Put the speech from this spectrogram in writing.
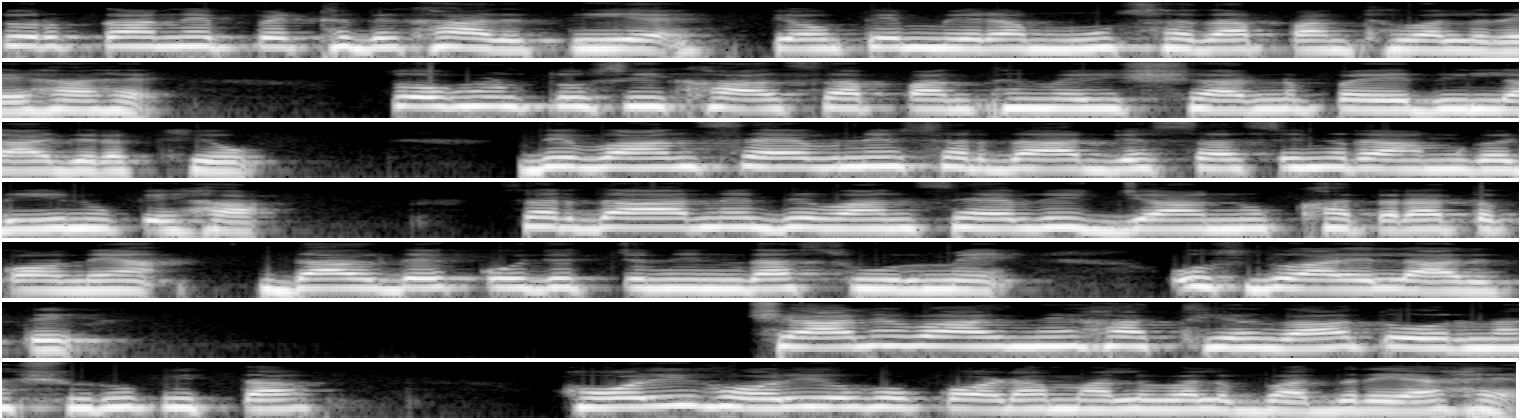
ਤੁਰਕਾਂ ਨੇ ਪਿੱਠ ਦਿਖਾ ਦਿੱਤੀ ਹੈ, ਕਿਉਂਕਿ ਮੇਰਾ ਮੂੰਹ ਸਦਾ ਪੰਥ ਵੱਲ ਰਿਹਾ ਹੈ। ਸੋ ਹੁਣ ਤੁਸੀਂ ਖਾਲਸਾ ਪੰਥ ਮੇਰੀ ਸ਼ਰਨ ਪਏ ਦੀ ਲਾਜ ਰੱਖਿਓ। ਦੀਵਾਨ ਸਾਹਿਬ ਨੇ ਸਰਦਾਰ ਜੱਸਾ ਸਿੰਘ ਰਾਮਗੜੀ ਨੂੰ ਕਿਹਾ। ਸਰਦਾਰ ਨੇ ਦੀਵਾਨ ਸਾਹਿਬ ਦੀ ਜਾਨ ਨੂੰ ਖਤਰਾ ਤਕਾਉਂਦਿਆਂ ਦਲ ਦੇ ਕੁਝ ਚੁਨਿੰਦਾ ਸੂਰਮੇ ਉਸ ਦੁਆਲੇ ਲਾ ਦਿੱਤੇ। ਸ਼ਾਹਨਵਾਜ਼ ਨੇ ਹਾਥੀਆਂ ਗਾਹ ਤੋਰਨਾ ਸ਼ੁਰੂ ਕੀਤਾ। ਹੌਲੀ ਹੌਲੀ ਉਹ ਕੌੜਾ ਮੱਲ ਵੱਲ ਵੱਧ ਰਿਹਾ ਹੈ।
